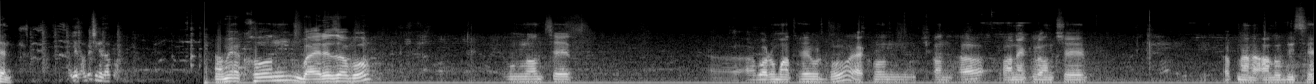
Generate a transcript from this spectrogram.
দেন। আমি এখন বাইরে যাব এবং লঞ্চের আবারও মাথায় উঠবো। এখন সন্ধ্যা, অনেক লঞ্চে আপনার আলো দিছে।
